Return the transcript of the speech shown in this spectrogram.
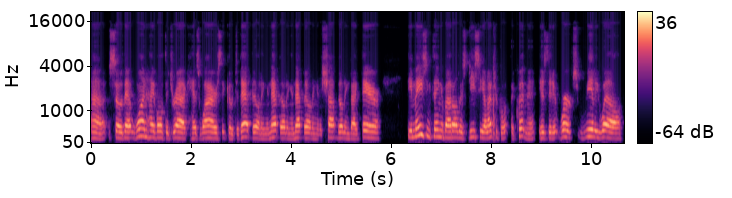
uh, so that one high voltage rack has wires that go to that building and that building and that building and a shop building back there. The amazing thing about all this DC electrical equipment is that it works really well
